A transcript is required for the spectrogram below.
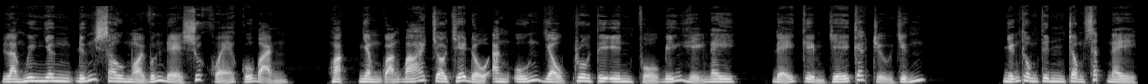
là nguyên nhân đứng sau mọi vấn đề sức khỏe của bạn, hoặc nhằm quảng bá cho chế độ ăn uống giàu protein phổ biến hiện nay để kiềm chế các triệu chứng những thông tin trong sách này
